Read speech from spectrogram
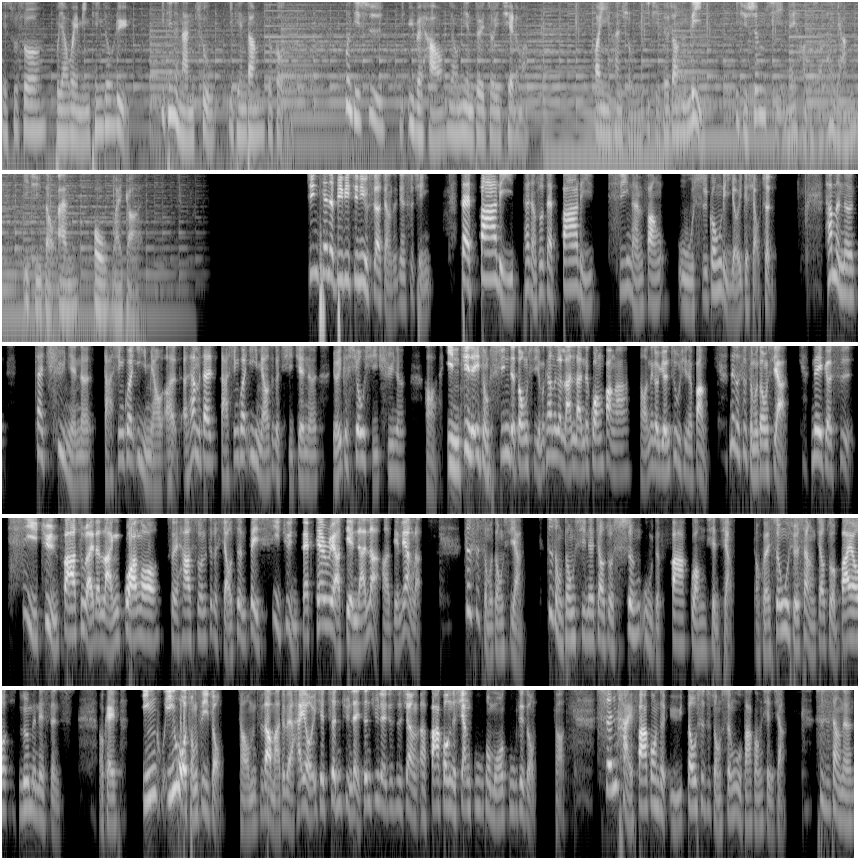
耶稣说：“不要为明天忧虑，一天的难处一天当就够了。问题是，你预备好要面对这一切了吗？”欢迎和守愚一起得着能力，一起升起美好的小太阳，一起早安。Oh my God！今天的 BBC News 要讲这件事情，在巴黎，他讲说，在巴黎西南方五十公里有一个小镇，他们呢。在去年呢，打新冠疫苗，呃呃，他们在打新冠疫苗这个期间呢，有一个休息区呢，啊，引进了一种新的东西，有没有看那个蓝蓝的光棒啊？哦，那个圆柱形的棒，那个是什么东西啊？那个是细菌发出来的蓝光哦。所以他说呢，这个小镇被细菌 bacteria 点燃了啊，点亮了。这是什么东西啊？这种东西呢，叫做生物的发光现象。OK，生物学上叫做 bioluminescence。OK，萤萤火虫是一种。好，我们知道嘛，对不对？还有一些真菌类，真菌类就是像呃发光的香菇或蘑菇这种啊。深海发光的鱼都是这种生物发光现象。事实上呢，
